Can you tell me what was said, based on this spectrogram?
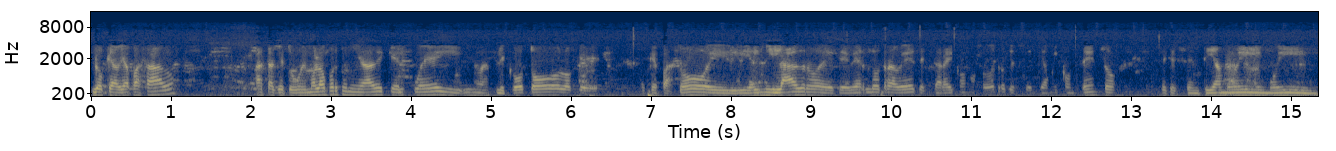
lo que había pasado hasta que tuvimos la oportunidad de que él fue y, y nos explicó todo lo que lo que pasó y, el milagro de, verlo otra vez, de estar ahí con nosotros, que se sentía muy contento, de que se sentía muy muy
